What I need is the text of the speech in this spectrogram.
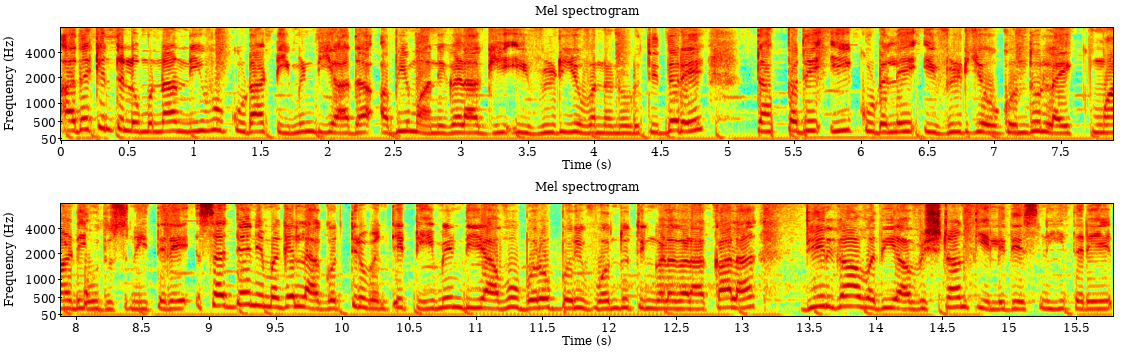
ಅದಕ್ಕಿಂತಲೂ ಮುನ್ನ ನೀವು ಕೂಡ ಟೀಮ್ ಇಂಡಿಯಾದ ಅಭಿಮಾನಿಗಳಾಗಿ ಈ ವಿಡಿಯೋವನ್ನು ನೋಡುತ್ತಿದ್ದರೆ, ತಪ್ಪದೆ ಈ ಕೂಡಲೇ ಈ ವಿಡಿಯೋಗೊಂದು ಲೈಕ್ ಮಾಡಿ. ಹೌದು ಸ್ನೇಹಿತರೆ, ಸದ್ಯ ನಿಮಗೆಲ್ಲ ಗೊತ್ತಿರುವಂತೆ ಟೀಮ್ ಇಂಡಿಯಾವು ಬರೋಬ್ಬರಿ ಒಂದು ತಿಂಗಳ ಕಾಲ ದೀರ್ಘಾವಧಿಯ ವಿಶ್ರಾಂತಿಯಲ್ಲಿದೆ ಸ್ನೇಹಿತರೆ.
